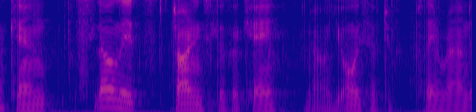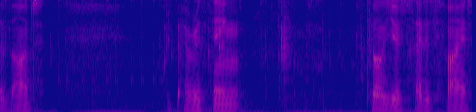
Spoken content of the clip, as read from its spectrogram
Okay, and slowly it's starting to look okay. You know, you always have to play around a lot with everything until you're satisfied.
